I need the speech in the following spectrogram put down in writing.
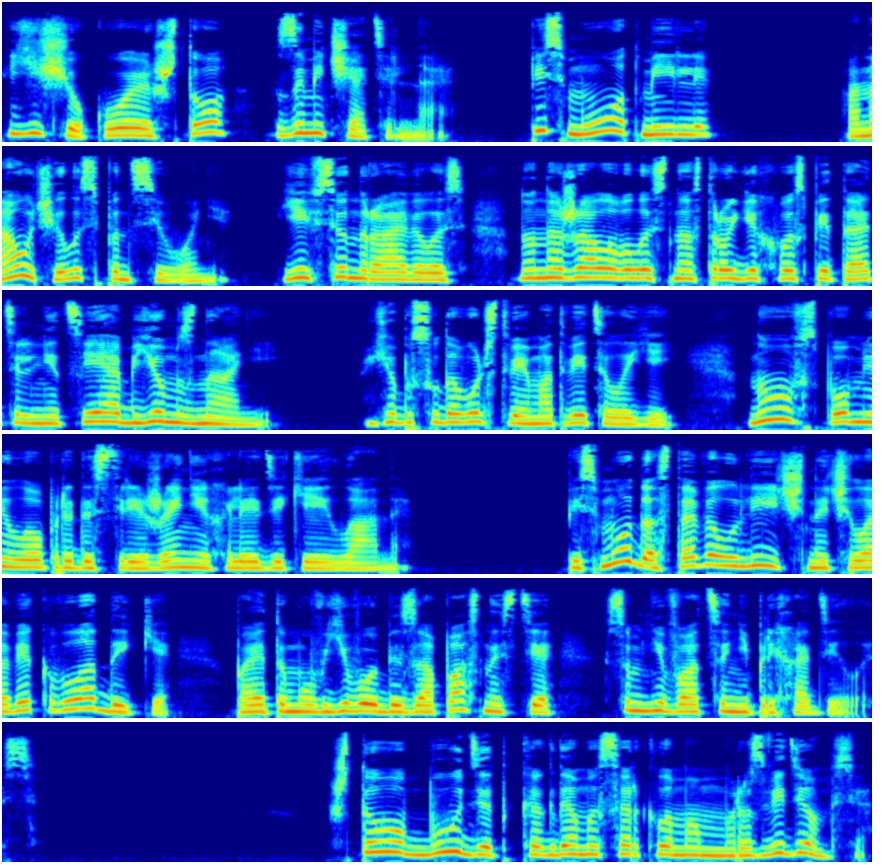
еще кое-что замечательное. Письмо от Милли. Она училась в пансионе. Ей все нравилось, но она жаловалась на строгих воспитательниц и объем знаний. Я бы с удовольствием ответила ей, но вспомнила о предостережениях леди Кейланы. Письмо доставил лично человек владыки, поэтому в его безопасности сомневаться не приходилось. «Что будет, когда мы с Эркломом разведемся?»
